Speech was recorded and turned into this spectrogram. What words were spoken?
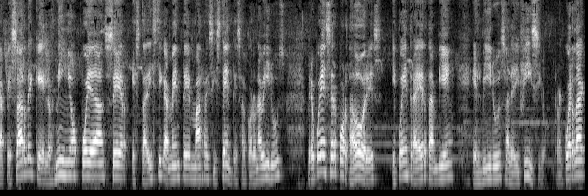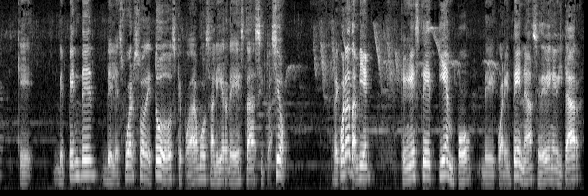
a pesar de que los niños puedan ser estadísticamente más resistentes al coronavirus, pero pueden ser portadores y pueden traer también el virus al edificio. Recuerda que depende del esfuerzo de todos que podamos salir de esta situación. Recuerda también que en este tiempo de cuarentena se deben evitar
